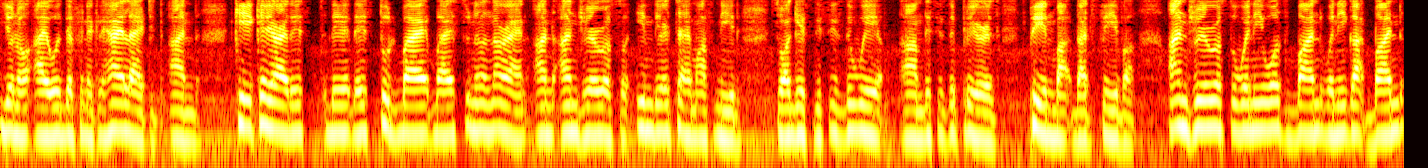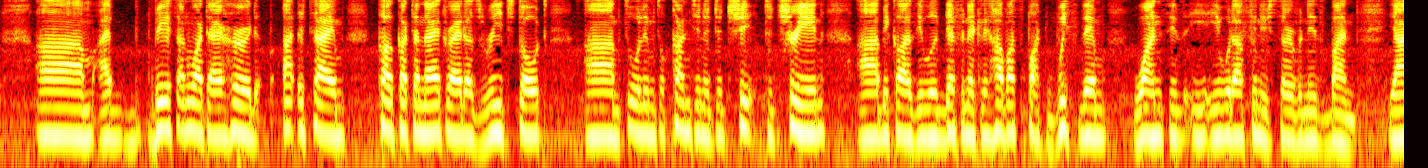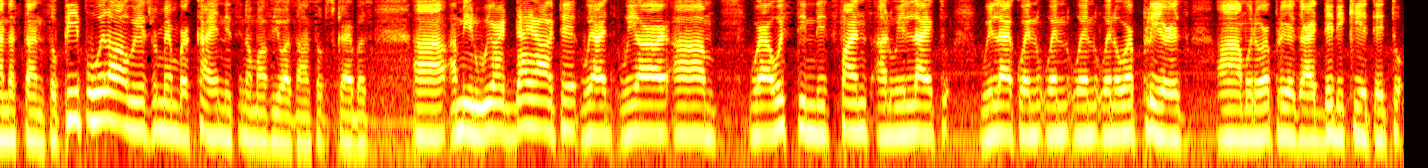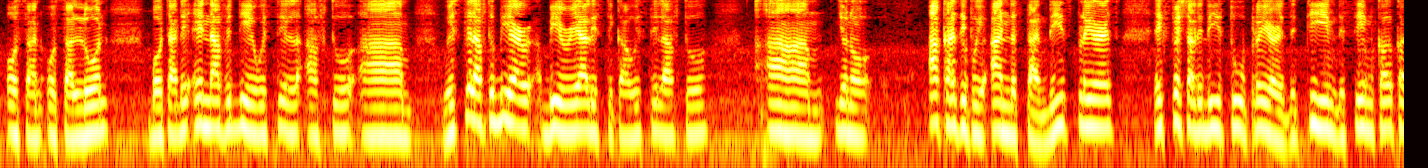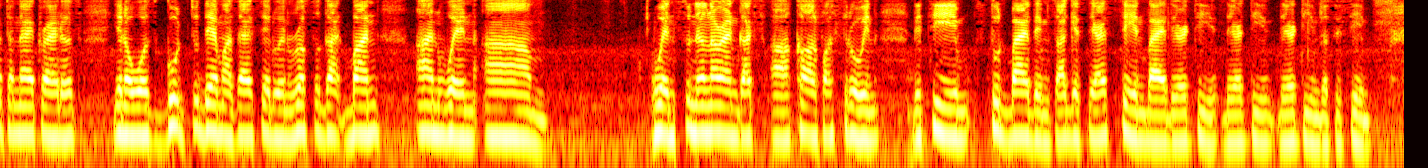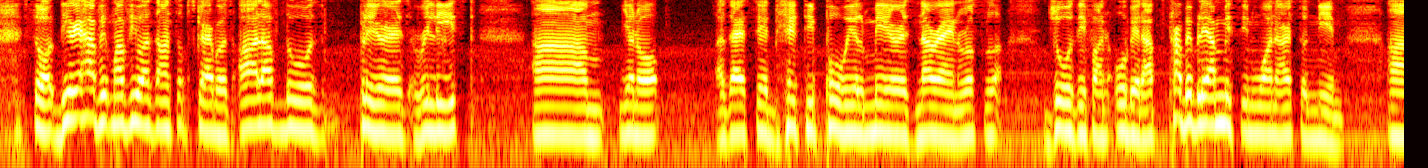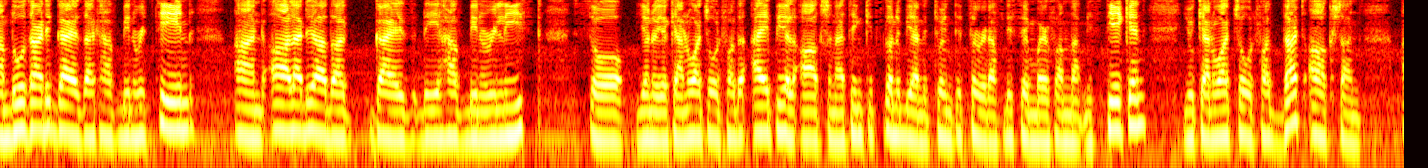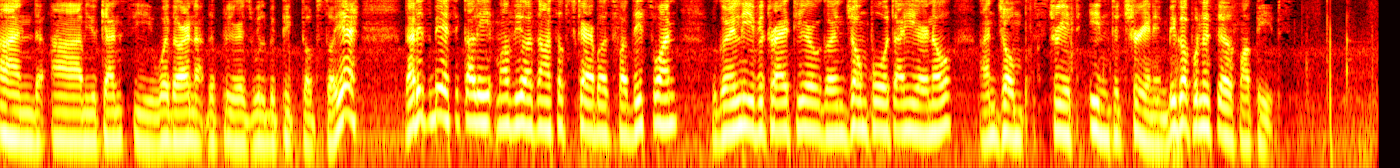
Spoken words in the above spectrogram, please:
you know, I will definitely highlight it. And KKR, they, they, they stood by, by Sunil Narine and Andre Russell in their time of need. So I guess this is the way, um, this is the players paying back that favor. Andre Russell, when he was banned, when he got banned, um, I, based on what I heard at the time, Calcutta Knight Riders reached out um, told him to continue to tra to train uh, because he will definitely have a spot with them once he, he would have finished serving his band. You understand? So people will always remember kindness in my viewers and subscribers. Uh, I mean, we are dieted. We are we are um, we are West Indies fans, and we like to we like when when when when our players um, when our players are dedicated to us and us alone. But at the end of the day, we still have to um, we still have to be be realistic, and we still have to um, you know, act as if we understand these players, especially these two players, the team, the same Calcutta Knight Riders, you know, was good to them, as I said, when Russell got banned and when, um, when Sunil Narine got uh, called for throwing, the team stood by them. So I guess they are staying by their team, their team, their team just the same. So there you have it, my viewers and subscribers. All of those players released. Um, you know, as I said, Hetty, Powell, Mayers, Narine, Russell, Joseph, and Obed. I probably am missing one or so name. Um, those are the guys that have been retained and all of the other guys they have been released. So you know you can watch out for the IPL auction. I think it's going to be on the 23rd of December if I'm not mistaken. You can watch out for that auction and um, you can see whether or not the players will be picked up. So yeah that is basically my viewers and subscribers for this one. We're going to leave it right here. We're going to jump out of here now and jump straight into training. Big up on yourself my peeps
